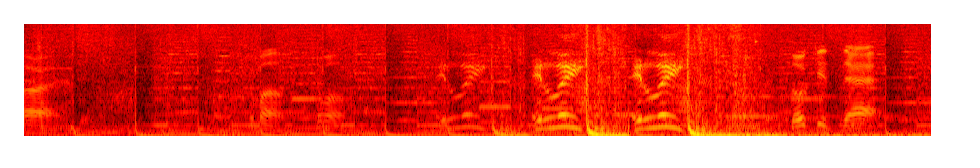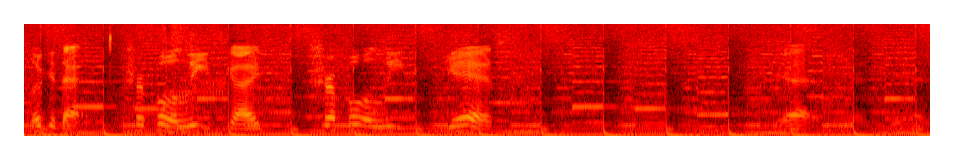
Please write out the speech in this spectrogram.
Alright. Come on, come on. Elite! Elite! Elite! Look at that. Look at that. Triple elite, guys. Triple elite. Yes. Yes, yes, yes.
